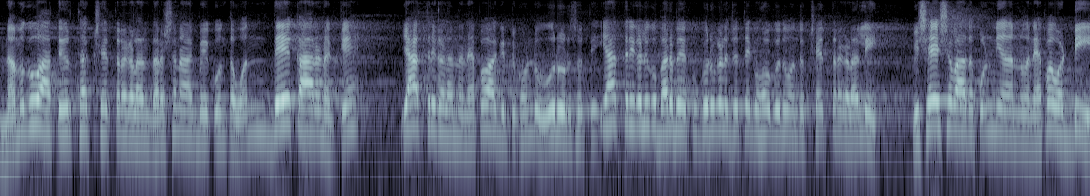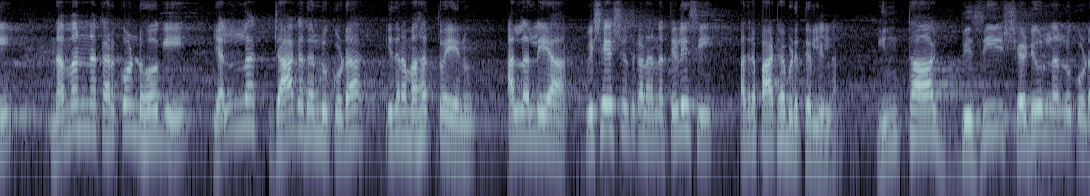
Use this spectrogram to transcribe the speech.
ನಮಗೂ ಆ ತೀರ್ಥಕ್ಷೇತ್ರಗಳನ್ನು ದರ್ಶನ ಆಗಬೇಕು ಅಂತ ಒಂದೇ ಕಾರಣಕ್ಕೆ ಯಾತ್ರಿಗಳನ್ನು ನೆಪವಾಗಿಟ್ಟುಕೊಂಡು ಊರೂರು ಸುತ್ತಿ ಯಾತ್ರಿಗಳಿಗೂ ಬರಬೇಕು, ಗುರುಗಳ ಜೊತೆಗೆ ಹೋಗುವುದು ಒಂದು ಕ್ಷೇತ್ರಗಳಲ್ಲಿ ವಿಶೇಷವಾದ ಪುಣ್ಯ ಅನ್ನುವ ನೆಪವೊಡ್ಡಿ ನಮ್ಮನ್ನು ಕರ್ಕೊಂಡು ಹೋಗಿ ಎಲ್ಲ ಜಾಗದಲ್ಲೂ ಕೂಡ ಇದರ ಮಹತ್ವ ಏನು? ಅಲ್ಲಲ್ಲಿಯ ವಿಶೇಷತೆಗಳನ್ನು ತಿಳಿಸಿ ಅದರ ಪಾಠ ಬಿಡ್ತಿರಲಿಲ್ಲ. ಇಂಥ ಬ್ಯುಸಿ ಶೆಡ್ಯೂಲ್ನಲ್ಲೂ ಕೂಡ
